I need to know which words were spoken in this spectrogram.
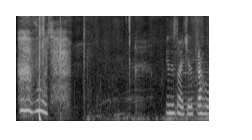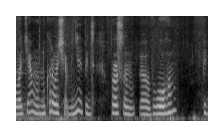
А, вот. Я не знаю, чи затрагувала тему. Ну, коротше, мені під прошлим е, влогом, під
